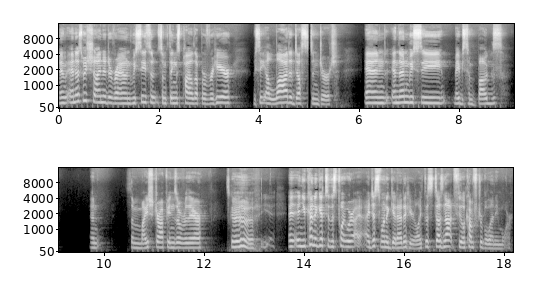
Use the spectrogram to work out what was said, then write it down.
and, and as we shine it around, we see some, some things piled up over here. We see a lot of dust and dirt. And, and then we see maybe some bugs and some mice droppings over there. It's good. And, and you kind of get to this point where I, I just want to get out of here. Like, this does not feel comfortable anymore.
